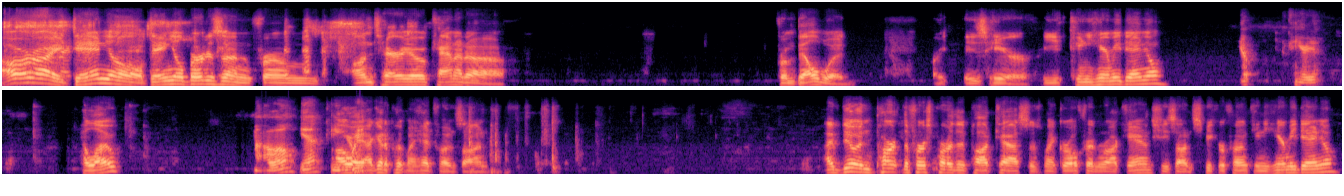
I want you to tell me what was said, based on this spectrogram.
All right, Daniel, Daniel Bertizan from Ontario, Canada, from Bellwood, is here. Can you hear me, Daniel? Yep, I can hear you. Hello. Hello? Yeah. Can you Oh hear wait, me? I got to put my headphones on. I'm doing part the first part of the podcast with my girlfriend Roxanne. She's on speakerphone. Can you hear me, Daniel?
